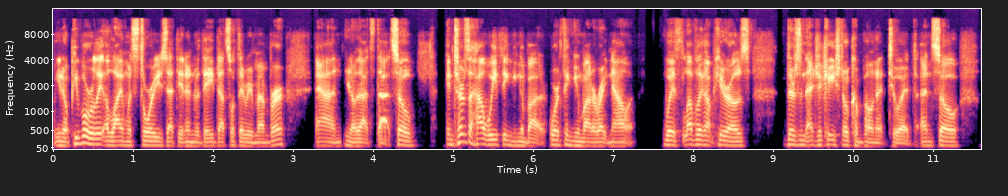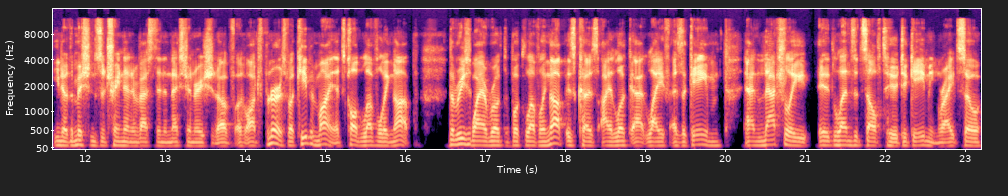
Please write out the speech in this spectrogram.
you know people really align with stories at the end of the day. That's what they remember, and you know that's that. So in terms of how we thinking about, we're thinking about it right now with leveling up heroes there's an educational component to it. And so, you know, the mission is to train and invest in the next generation of, of entrepreneurs. But keep in mind, it's called leveling up. The reason why I wrote the book Leveling Up is because I look at life as a game and naturally it lends itself to to gaming, right? So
